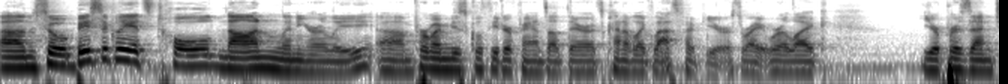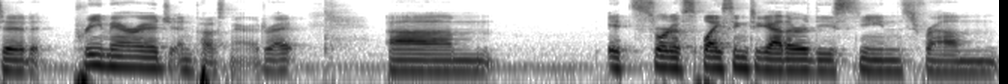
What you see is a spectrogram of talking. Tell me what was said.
Um, so basically, it's told non-linearly. Um, for my musical theater fans out there, it's kind of like last five years, right? Where like you're presented pre-marriage and post-marriage, right? Um, it's sort of splicing together these scenes from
